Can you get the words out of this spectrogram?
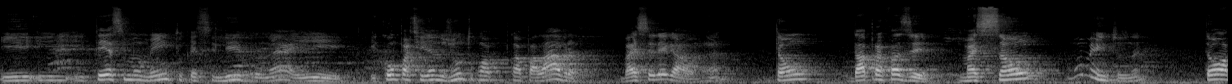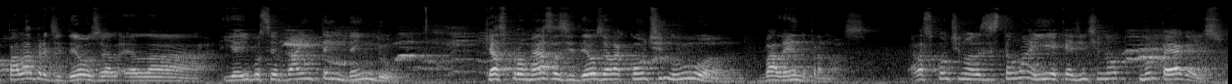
e, e, e, ter esse momento com esse livro, né? E, e compartilhando junto com a, com a, palavra, vai ser legal, né? Então, dá para fazer, mas são momentos, né? Então, a palavra de Deus, ela, ela, e aí você vai entendendo que as promessas de Deus, ela continuam valendo para nós. Elas continuam, elas estão aí, é que a gente não, não pega isso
